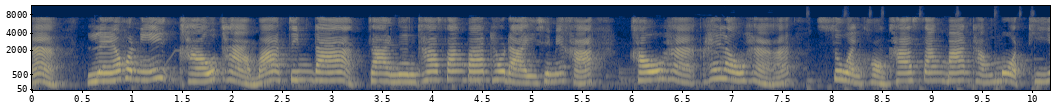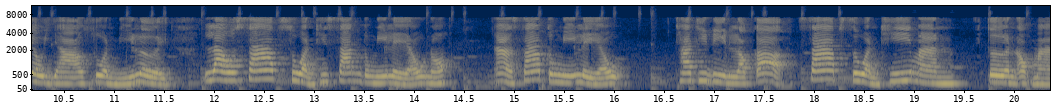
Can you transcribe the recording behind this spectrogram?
อะแล้วคนนี้เขาถามว่าจินดาจ่ายเงินค่าสร้างบ้านเท่าใดใช่ไหมคะเขาหาให้เราหาส่วนของค่าสร้างบ้านทั้งหมดที่ยาวๆส่วนนี้เลย เราทราบส่วนที่สั้นตรงนี้แล้วเนาะอ่าทราบตรงนี้แล้ว ค่าที่ดินแล้วก็ทราบส่วนที่มันเกินออกมา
